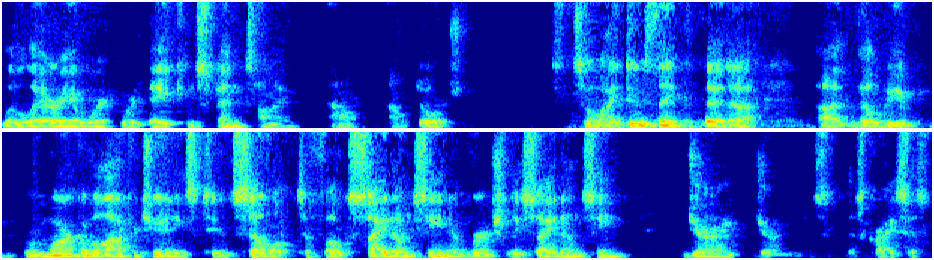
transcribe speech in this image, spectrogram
little area where, where they can spend time out, outdoors. So I do think that uh, uh, there'll be remarkable opportunities to sell to folks sight unseen or virtually sight unseen during during this, this crisis.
